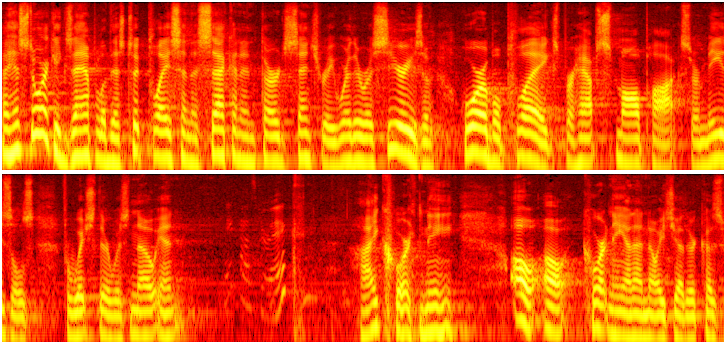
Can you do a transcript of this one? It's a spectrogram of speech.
A historic example of this took place in the second and third century, where there were a series of horrible plagues, perhaps smallpox or measles, for which there was no end. Pastor Rick. Hi, Courtney. Oh, oh, Courtney and I know each other because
